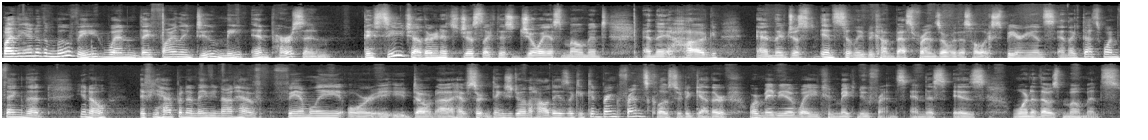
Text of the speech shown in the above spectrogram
by the end of the movie, when they finally do meet in person, they see each other and it's just like this joyous moment and they hug and they've just instantly become best friends over this whole experience. And like that's one thing that, you know, if you happen to maybe not have family or you don't uh, have certain things you do on the holidays like it can bring friends closer together or maybe a way you can make new friends and this is one of those moments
